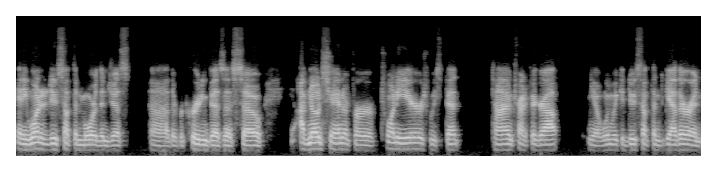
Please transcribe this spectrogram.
and he wanted to do something more than just uh, the recruiting business. So I've known Shannon for 20 years. We spent time trying to figure out, you know, when we could do something together. And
